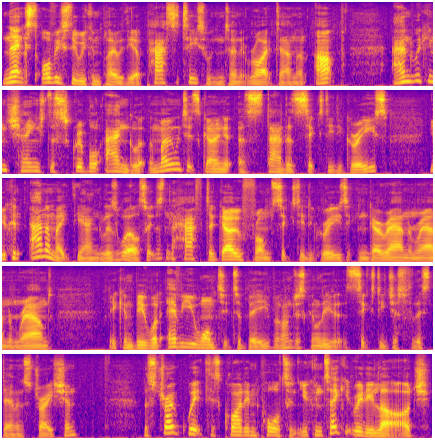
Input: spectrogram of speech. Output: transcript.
Next, obviously we can play with the opacity, so we can turn it right down and up, and we can change the scribble angle. At the moment it's going at a standard 60 degrees. You can animate the angle as well, so it doesn't have to go from 60 degrees, it can go round and round and round. It can be whatever you want it to be, but I'm just going to leave it at 60 just for this demonstration. The stroke width is quite important. You can take it really large,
